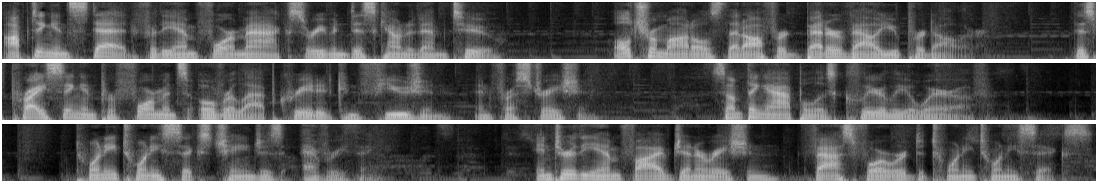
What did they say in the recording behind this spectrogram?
opting instead for the M4 Max or even discounted M2 ultra models that offered better value per dollar. This pricing and performance overlap created confusion and frustration, something Apple is clearly aware of. 2026 changes everything. Enter the M5 generation, fast forward to 2026.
